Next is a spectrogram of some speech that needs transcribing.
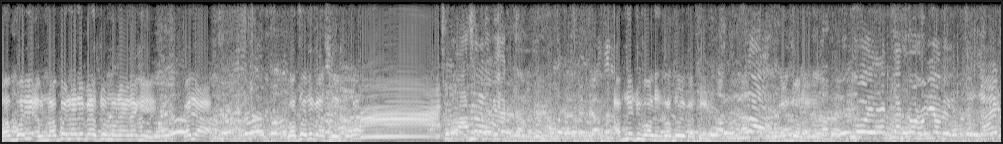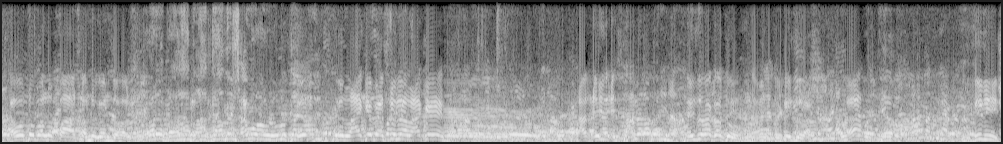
নব্বই নব্বই নাহলে ব্যস্ত মনে হয় নাকি? আপনি একটু বলেন কত ব্যস্ত এই জোড়া। ও তো বলো পাঁচ আপনি কেন দশ এ লাইকে ব্যস্ত না লাইকে। আর এই এই জোড়া কত? এই জোড়া। হ্যাঁ? তিরিশ।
